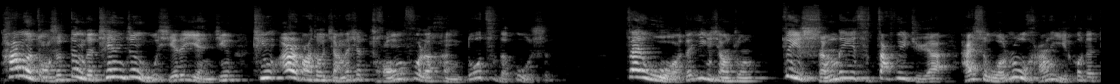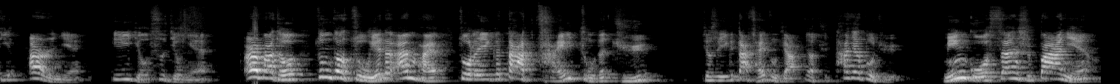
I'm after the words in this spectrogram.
他们总是瞪着天真无邪的眼睛听二把头讲那些重复了很多次的故事。在我的印象中，最神的一次扎飞局啊，还是我入行以后的第二年，一九四九年。二把头遵照祖爷的安排，做了一个大财主的局，就是一个大财主家要去他家做局。民国三十八年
